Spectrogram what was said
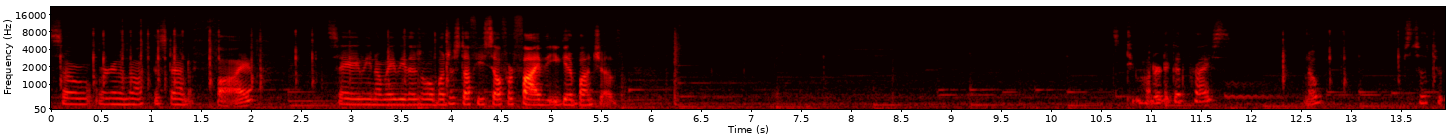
So we're gonna knock this down to 5. Say, you know, maybe there's a whole bunch of stuff you sell for 5 that you get a bunch of. Good price? Nope. Still too...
